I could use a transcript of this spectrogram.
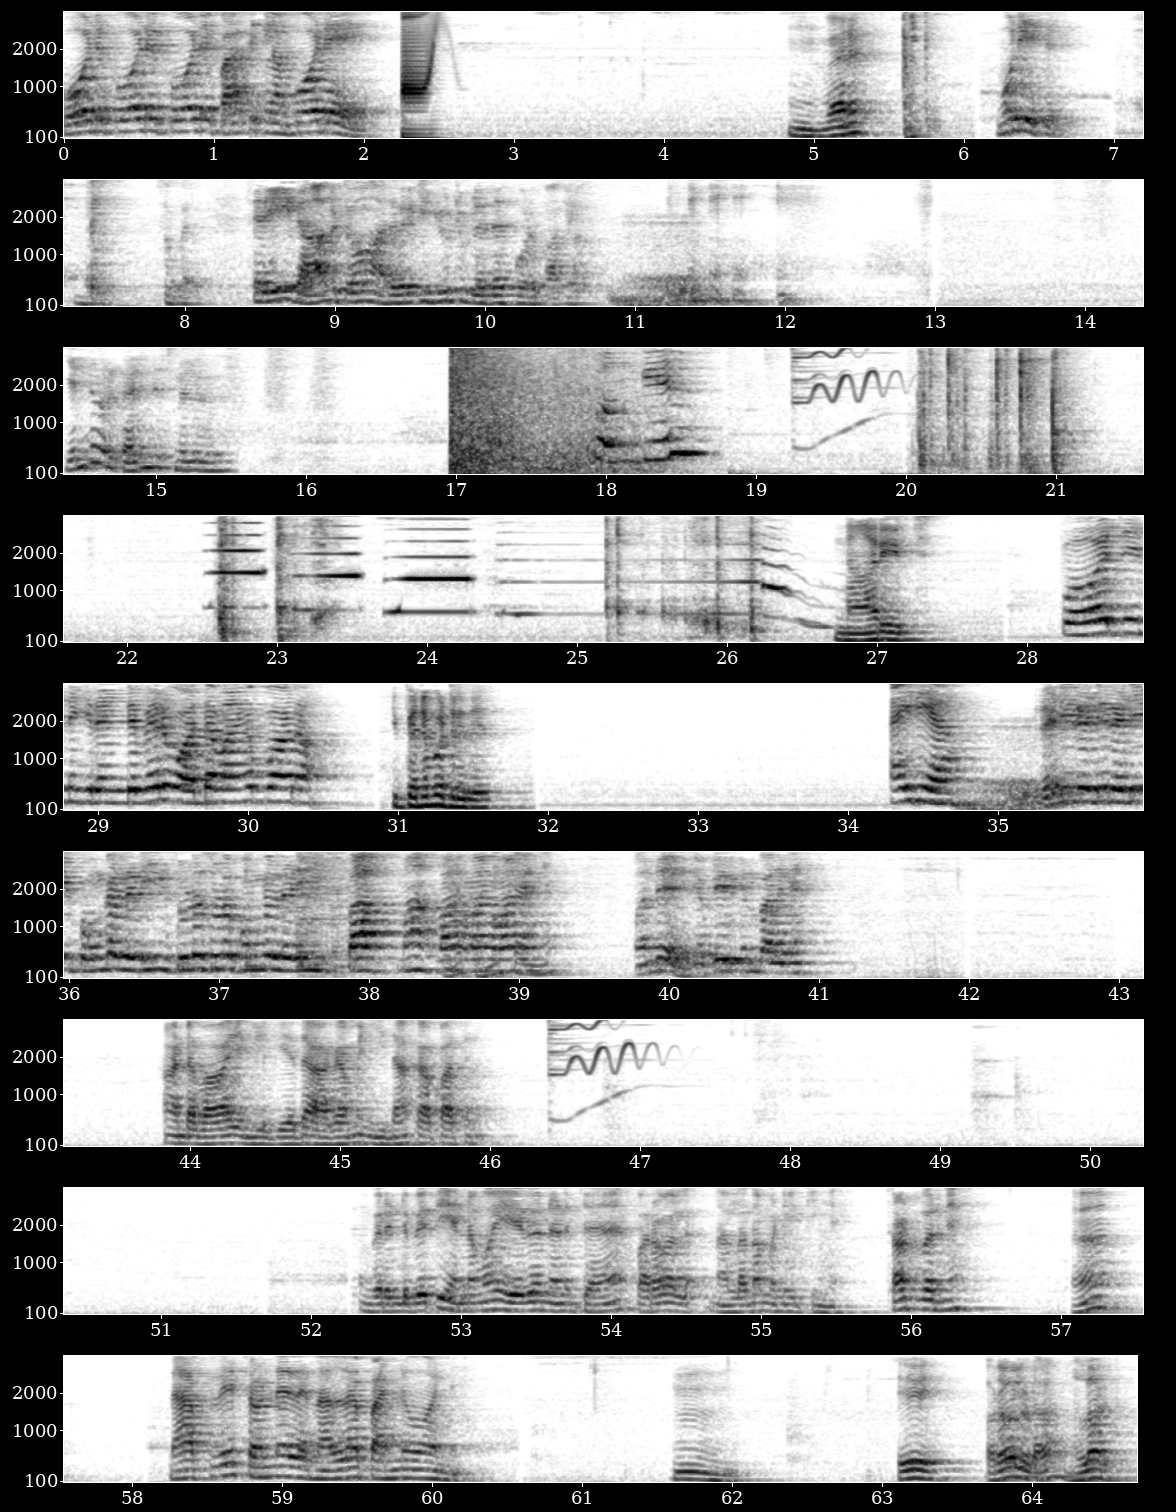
போடு போடு போடு. பாத்துக்கலாம் போடு. ம் வேற? மூடி வச்சிரு. சூப்பர். சரி இது ஆகட்டும். அது வரைக்கும் யூடியூப்ல ஏதாவது போடு பார்க்கலாம் என்ன ஒரு கரிஞ்ச ஸ்மெல் நாரிடுச்சு போச்சு இன்னைக்கு ரெண்டு பேரும் ஒத்த வாங்க போறோம். இப்போ என்ன பண்றது? Idea. Ready ready ready pongal ready சுட சுட பொங்கல் ரெடி. பா மா வாங்க வாங்க வாங்க. வந்து எப்படி இருக்குன்னு பாருங்க. ஆண்டவா எங்களுக்கு எது ஆகாம நீ தான் காப்பாத்தணும். உங்க ரெண்டு பேர்த்தையும் என்னமோ ஏதோ நினைச்சேன். பரவாயில்ல நல்லா தான் பண்ணியிருக்கீங்க. சாப்பிட்டு பாருங்க. நான் அப்பவே சொன்னேன்ல நல்லா பண்ணுவோன்னு. ம். ஏய் பரவாயில்லடா நல்லா இருக்கு.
